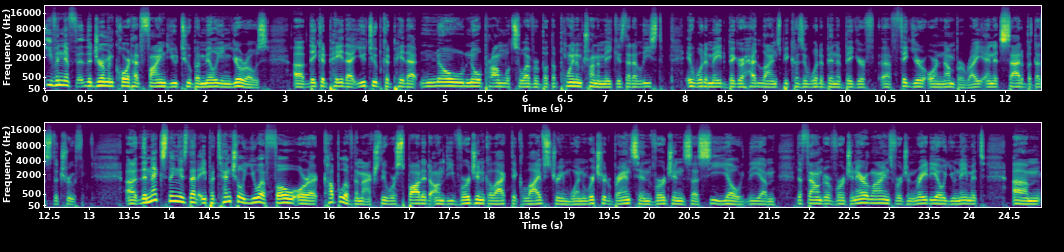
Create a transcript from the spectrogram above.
even if the German court had fined YouTube a million euros, uh, they could pay that. YouTube could pay that, no, no problem whatsoever. But the point I'm trying to make is that at least it would have made bigger headlines because it would have been a bigger uh, figure or number, right? And it's sad, but that's the truth. Uh, the next thing is that a potential UFO, or a couple of them actually, were spotted on the Virgin Galactic live stream when Richard Branson, Virgin's uh, CEO, the um, the founder of Virgin Airlines, Virgin Radio, you name it, um,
